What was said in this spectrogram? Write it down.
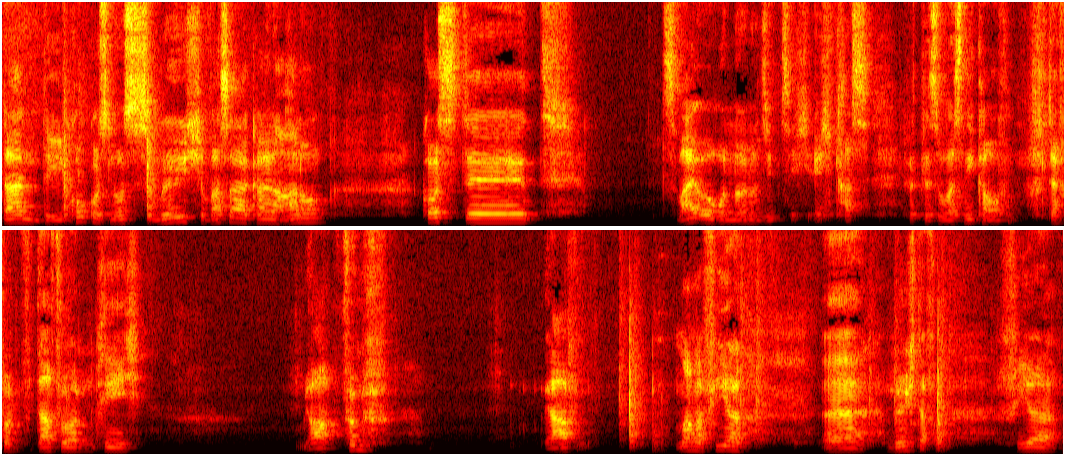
dann die Kokosnuss, Milch, Wasser, keine Ahnung. Kostet 2,79 Euro. Echt krass. Ich würde mir sowas nie kaufen. Davon, davon kriege ich ja, fünf, ja, mach mal vier äh, Milch davon. Vier,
